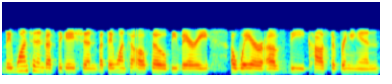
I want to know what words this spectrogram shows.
they want an investigation but they want to also be very aware of the cost of bringing in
